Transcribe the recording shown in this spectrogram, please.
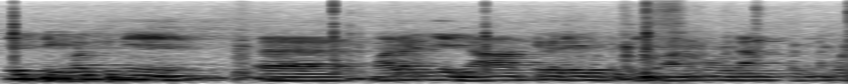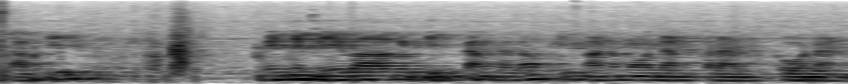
මේ පින්වත්නි මලගේ ඥාතිවරයෙකුට පින් අනුමෝදන් කරනකොට අපි මෙන්න මේ වාගේ පින්කම් කරලා පින් අනුමෝදන් කරන්න ඕනන්.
